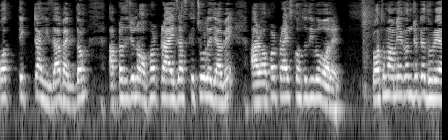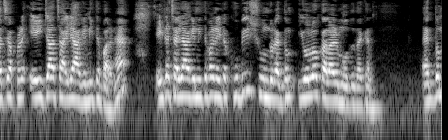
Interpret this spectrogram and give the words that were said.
প্রত্যেকটা হিজাব একদম আপনাদের জন্য অফার প্রাইস আজকে চলে যাবে। আর অফার প্রাইস কত দিব বলেন? প্রথম আমি এখন যেটা ধরে আছি, আপনারা এইটা চাইলে আগে নিতে পারেন হ্যাঁ? এইটা চাইলে আগে নিতে পারেন, এটা খুবই সুন্দর একদম ইয়েলো কালারের মধ্যে দেখেন। একদম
